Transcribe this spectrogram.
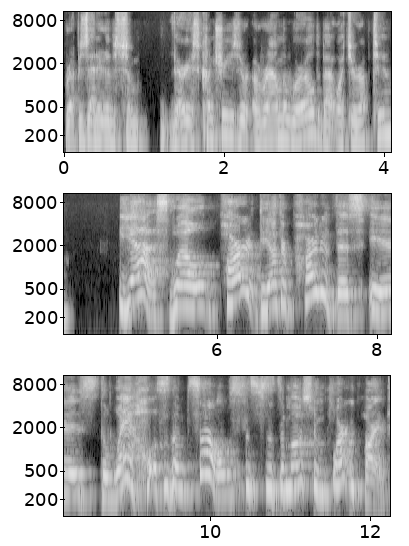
representatives from various countries around the world about what you're up to. Yes. Well, part the other part of this is the whales themselves. This is the most important part.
